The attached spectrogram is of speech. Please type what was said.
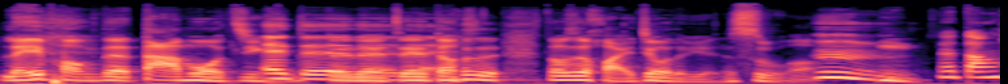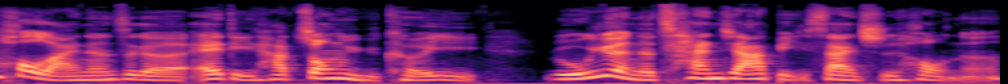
雷朋的大墨镜，哎，对对对，对，对，这些都是都是怀旧的元素哦。嗯嗯。那当后来呢，这个 Eddie 他终于可以如愿的参加比赛之后呢，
